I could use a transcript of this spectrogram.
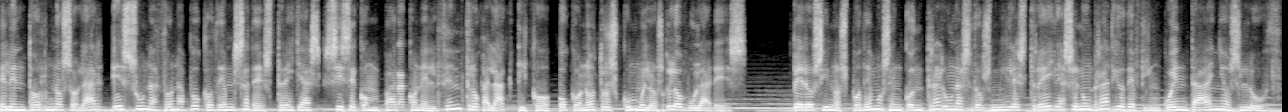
El entorno solar es una zona poco densa de estrellas si se compara con el centro galáctico o con otros cúmulos globulares. Pero si nos podemos encontrar unas 2.000 estrellas en un radio de 50 años luz.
